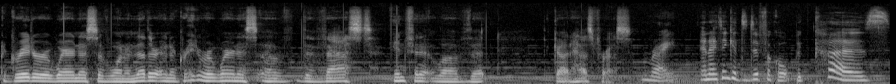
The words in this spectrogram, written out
a greater awareness of one another and a greater awareness of the vast, infinite love that God has for us. Right. And I think it's difficult because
